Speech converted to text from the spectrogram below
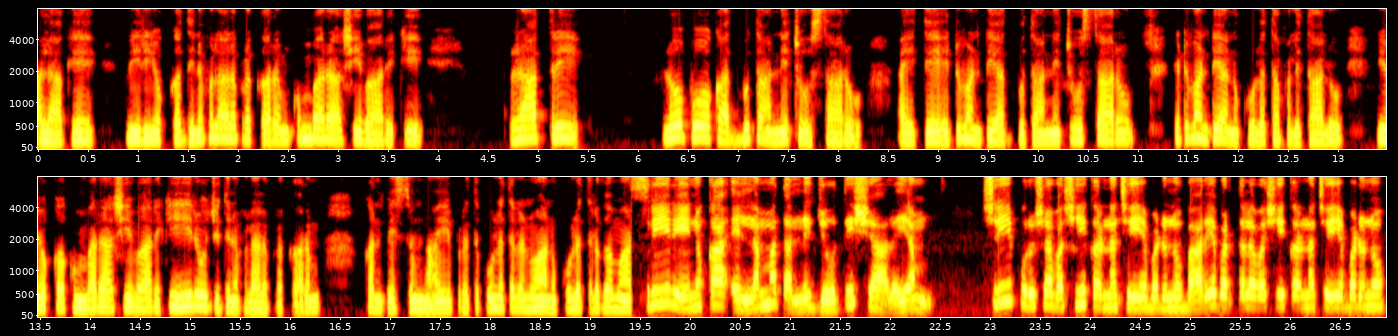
అలాగే వీరి యొక్క దినఫలాల ప్రకారం కుంభరాశి వారికి రాత్రి లోపు ఒక అద్భుతాన్ని చూస్తారు. అయితే ఎటువంటి అద్భుతాన్ని చూస్తారు? ఎటువంటి అనుకూలత ఫలితాలు? ఈ యొక్క కుంభరాశి వారికి ఈ రోజు దినఫలాల ప్రకారం కనిపిస్తున్నాయి. ప్రతికూలతలను అనుకూలతలుగా మా శ్రీ రేణుక ఎల్లమ్మ తల్లి జ్యోతిష్యాలయం. స్త్రీ పురుష వశీకరణ చేయబడును భార్యాభర్తల వశీకరణ చేయబడును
